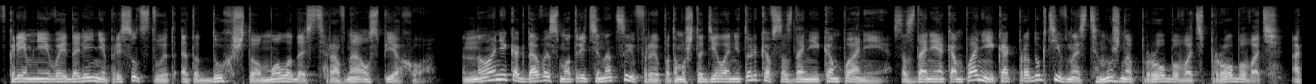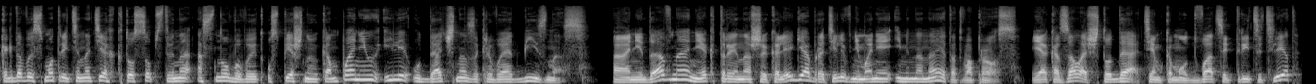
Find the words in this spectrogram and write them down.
В Кремниевой долине присутствует этот дух, что молодость равна успеху. Но не когда вы смотрите на цифры, потому что дело не только в создании компании. Создание компании как продуктивность нужно пробовать, пробовать. А когда вы смотрите на тех, кто, собственно, основывает успешную компанию или удачно закрывает бизнес. А недавно некоторые наши коллеги обратили внимание именно на этот вопрос. И оказалось, что да, тем, кому 20-30 лет,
